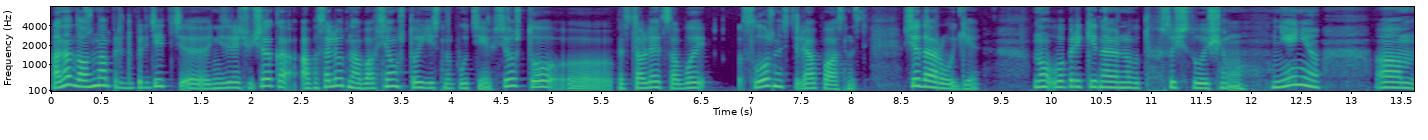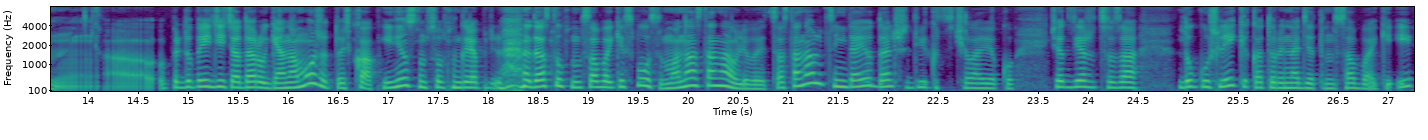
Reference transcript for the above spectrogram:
она должна предупредить э, незрячего человека абсолютно обо всем, что есть на пути, все, что представляет собой сложность или опасность, все дороги. Но вопреки, наверное, вот существующему мнению, предупредить о дороге она может, то есть как? Единственным, собственно говоря, доступным собаке способом, она останавливается. Останавливается и не дает дальше двигаться человеку. Человек держится за дугу шлейки, которая надета на собаке, и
